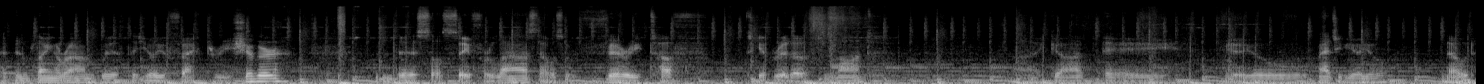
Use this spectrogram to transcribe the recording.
I've been playing around with the Yo-Yo Factory Sugar. This I'll save for last. That was a very tough to get rid of knot. I got a Yo-Yo Magic Yo-Yo node.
